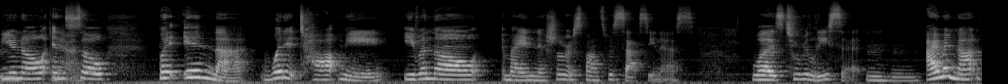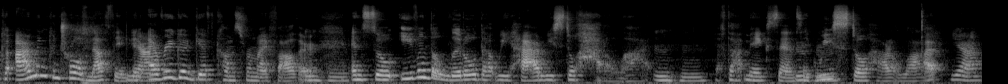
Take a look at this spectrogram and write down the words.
you know? And Yeah. so, but in that, what it taught me, even though my initial response was sassiness, was to release it. Mm-hmm. I'm in not I'm in control of nothing, Yeah. and every good gift comes from my Father. And so, even the little that we had, we still had a lot. mm-hmm. If that makes sense, like we still had a lot. Yeah.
